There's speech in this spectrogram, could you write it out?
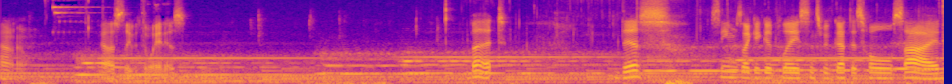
I don't know. Yeah, let's leave it the way it is. But this seems like a good place since we've got this whole side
